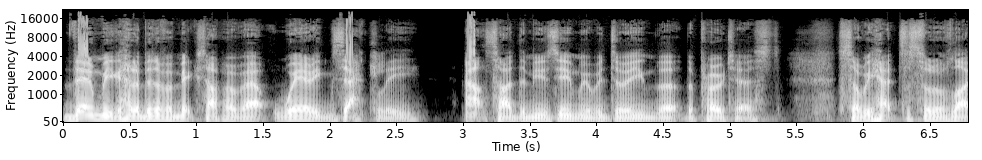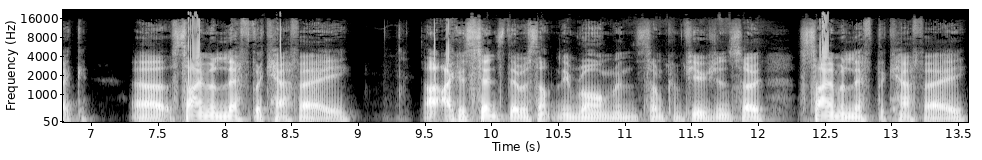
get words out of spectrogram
then we had a bit of a mix-up about where exactly outside the museum we were doing the, the protest. So we had to sort of like, uh, Simon left the cafe. I, I could sense there was something wrong and some confusion. So Simon left the cafe.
